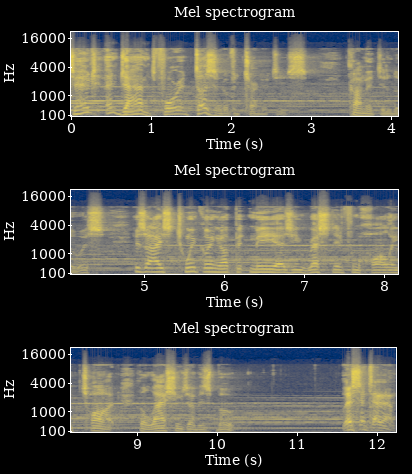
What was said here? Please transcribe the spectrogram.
Dead and damned for a dozen of eternities, commented Louis, his eyes twinkling up at me as he rested from hauling taut the lashings of his boat. Listen to them,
